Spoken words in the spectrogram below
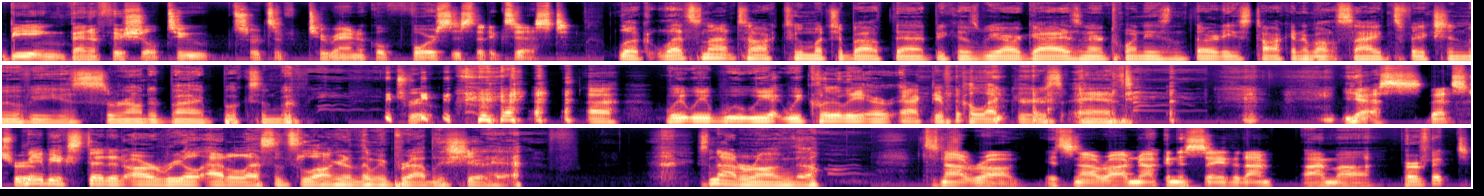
being beneficial to sorts of tyrannical forces that exist Look, let's not talk too much about that because we are guys in our 20s and 30s talking about science fiction movies surrounded by books and movies. True We we we we, we clearly are active collectors and yes that's true maybe extended our real adolescence longer than we probably should have. It's not wrong though. it's not wrong it's not wrong i'm not going to say that i'm i'm uh, perfect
